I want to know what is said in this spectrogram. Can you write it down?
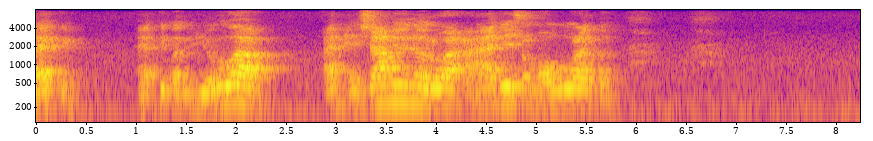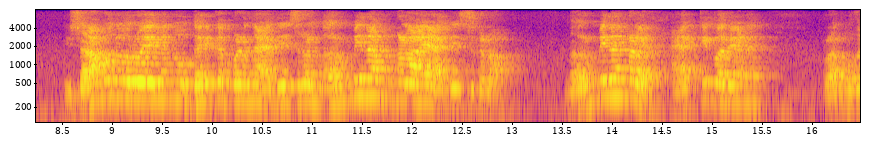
ഹാക്കിം. ഹാക്കിം പറഞ്ഞു യുറുവ അൻ ഇഷാമിന് ഉറുവ അഹാദീസു മൗദൂഅത്തുൻ ഇഷാമുന് ഉറുവയിൽ നിന്ന് ഉദ്ധരിക്കപ്പെടുന്ന ഹദീസുകൾ നിർമ്മിതങ്ങളായ ഹദീസുകളാണ്. നിർമ്മിതങ്ങൾ. ആക്കി പറയാണ് പ്രമുഖ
